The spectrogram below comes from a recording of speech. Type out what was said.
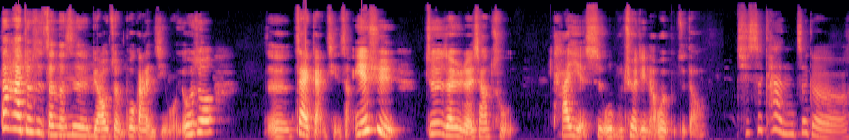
但他就是真的是标准不甘寂寞。我是说，呃，在感情上，也许就是人与人相处，他也是，我不确定啊，我也不知道。其实看这个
